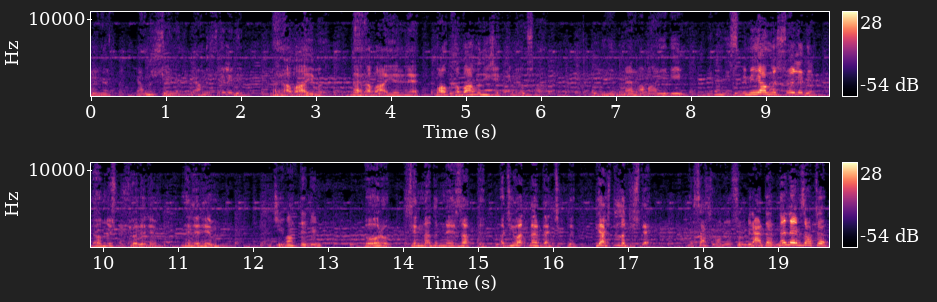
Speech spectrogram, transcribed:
Karagöz yanlış söyledin yanlış söyledin. Merhabayı mı? Merhaba yerine bal kabağı mı diyecektim yoksa? Hayır merhabayı değil benim ismimi yanlış söyledin. Yanlış mı söyledim? Ne dedim? Civat dedin. Doğru. Senin adın Nevzat'tı. Hacivat nereden çıktı? Yaşlılık işte. Ne saçmalıyorsun birader ne Nevzat'ı?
